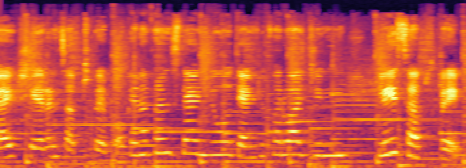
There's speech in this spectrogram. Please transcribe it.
like share and subscribe. ఓకేనా friends? Thank you. Thank you for watching. Please subscribe.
